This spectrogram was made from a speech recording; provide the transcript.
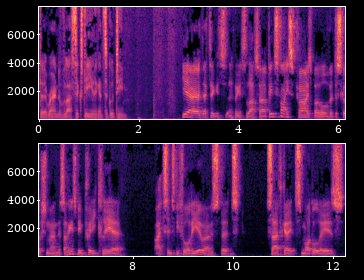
the round of the last 16 against a good team. Yeah, I, I think it's I think it's the latter. I've been slightly surprised by all the discussion around this. I think it's been pretty clear since before the Euros that Southgate's model is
